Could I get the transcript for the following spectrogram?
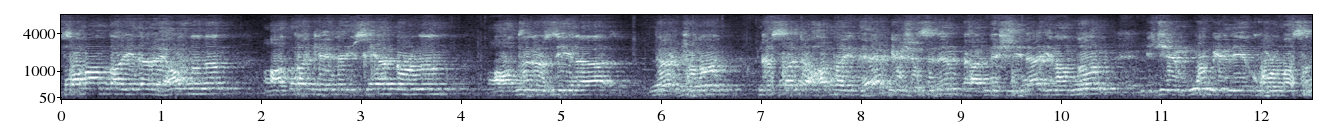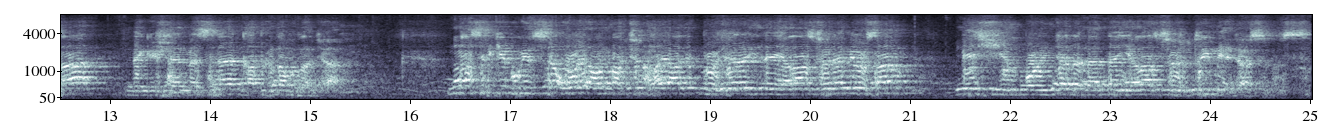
Samandağ ile Reyhanlı'nın, Antakya ile İskenderun'un, Altınözü ile Dörtçul'un, kısaca Hatay'ın her köşesinin kardeşliğine inandığım için bu birliğin korunmasına ve güçlenmesine katkıda bulunacağım. Nasıl ki bugün size oy almak için hayali projeleriyle yalan söylemiyorsam, beş yıl boyunca da benden yalan söz duymayacaksınız.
